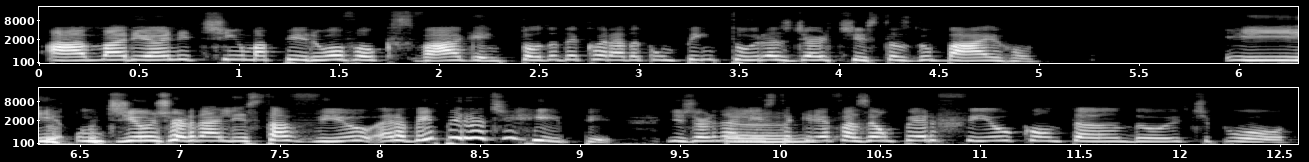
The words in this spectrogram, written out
A Mariane tinha uma perua Volkswagen toda decorada com pinturas de artistas do bairro. E um dia um jornalista viu, era bem perua de hippie, e o jornalista Ah. queria fazer um perfil contando, tipo,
